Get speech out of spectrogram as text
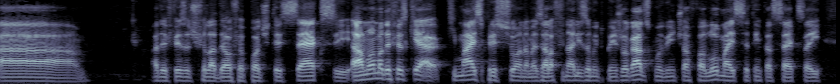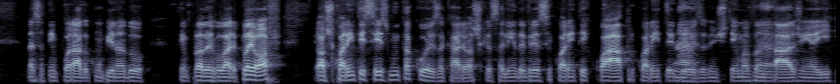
a, a defesa de Filadélfia pode ter sexy. Ela não é uma defesa que, é, que mais pressiona, mas ela finaliza muito bem jogadas, como a gente já falou, mais 70 sacks aí nessa temporada, combinando temporada regular e playoff. Eu acho 46 muita coisa, cara. Eu acho que essa linha deveria ser 44, 42. É. A gente tem uma é. vantagem é. aí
